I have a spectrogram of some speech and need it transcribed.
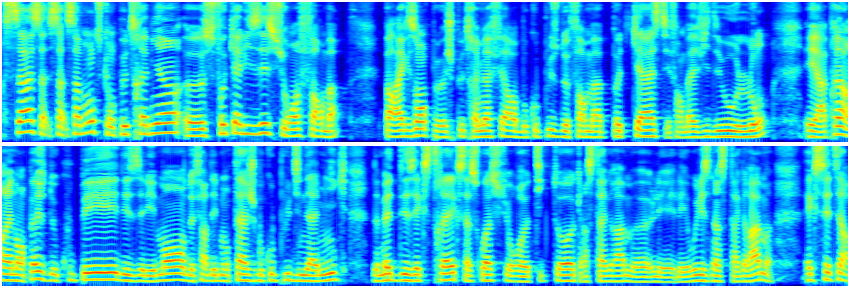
ça, ça, montre qu'on peut très bien euh, se focaliser sur un format. Par exemple, je peux très bien faire beaucoup plus de formats podcast et formats vidéo longs. Et après, rien n'empêche de couper des éléments, de faire des montages beaucoup plus dynamiques, de mettre des extraits, que ça soit sur euh, TikTok, Instagram, euh, les, les d'Instagram, etc.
